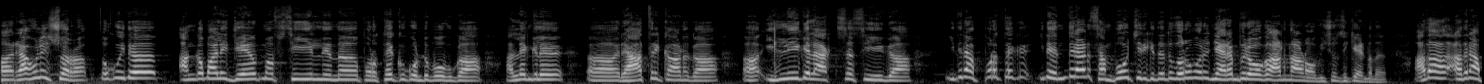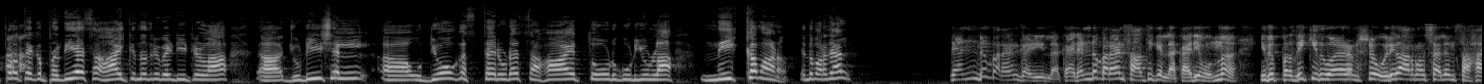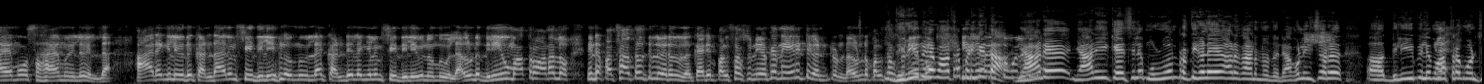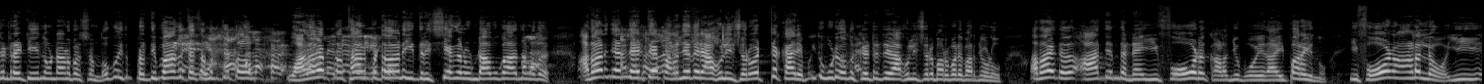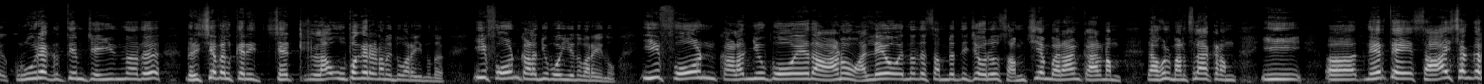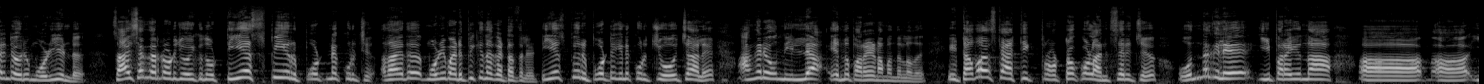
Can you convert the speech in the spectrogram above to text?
രാഹുൽ ഈശ്വർ നോക്കൂ ഇത് Angamaly J M F സിയിൽ നിന്ന് പുറത്തേക്ക് കൊണ്ടുപോവുക അല്ലെങ്കിൽ രാത്രി കാണുക ഇല്ലീഗൽ ആക്സസ് ചെയ്യുക ഇതിനപ്പുറത്തേക്ക് ഇത് എന്തിനാണ് സംഭവിച്ചിരിക്കുന്നത്? ഇത് വെറും ഒരു ഞരമ്പ് രോഗമാണെന്നാണോ വിശ്വസിക്കേണ്ടത്? അത് അതിനപ്പുറത്തേക്ക് പ്രതിയെ സഹായിക്കുന്നതിന് വേണ്ടിയിട്ടുള്ള ജുഡീഷ്യൽ ഉദ്യോഗസ്ഥരുടെ സഹായത്തോടു കൂടിയുള്ള നീക്കമാണ് എന്ന് പറഞ്ഞാൽ രണ്ടും പറയാൻ കഴിയില്ല. രണ്ടും പറയാൻ സാധിക്കില്ല. കാര്യം ഒന്ന് ഇത് പ്രതിക്ക് ഇത് പക്ഷേ ഒരു കാരണവശാലും സഹായമോ സഹായമോ ഇല്ല ആരെങ്കിലും ഇത് കണ്ടാലും ശ്രീ ദിലീപിനൊന്നുമില്ല കണ്ടില്ലെങ്കിലും ശ്രീ ദിലീപിനൊന്നുമില്ല. അതുകൊണ്ട് ദിലീപ് മാത്രമാണല്ലോ ഇതിന്റെ പശ്ചാത്തലത്തിൽ വരുന്നത്. കാര്യം പൾസർ സുനിയൊക്കെ നേരിട്ട് കണ്ടിട്ടുണ്ട്. അതുകൊണ്ട് പൾസർ ദിലീപിനെ മാത്രം പിടിക്കണ്ട. ഞാൻ ഞാൻ ഈ കേസിലെ മുഴുവൻ പ്രതികളെയാണ് കാണുന്നത്. രാഹുൽ ഈശ്വർ ദിലീപിൽ മാത്രം കോൺസെൻട്രേറ്റ് ചെയ്യുന്നതുകൊണ്ടാണ് പ്രശ്നം. നോക്കൂ ഇത് പ്രതിഭാഗത്തെ സംബന്ധിച്ചിടത്തോളം വളരെ പ്രധാനപ്പെട്ടതാണ് ഈ ദൃശ്യങ്ങൾ ഉണ്ടാവുക എന്നുള്ളത്. അതാണ് ഞാൻ നേരത്തെ പറഞ്ഞത് രാഹുൽ ഈശ്വർ. ഒറ്റ കാര്യം ഇതുകൂടി ഒന്ന് കേട്ടിട്ട് രാഹുൽ ഈശ്വർ മറുപടി പറഞ്ഞോളൂ. അതായത് ആദ്യം തന്നെ ഈ ഫോൺ കളഞ്ഞു പോയതായി പറയുന്നു. ഈ ഫോണാണല്ലോ ഈ ക്രൂരകൃത്യം ചെയ്യുന്നത് ദൃശ്യവൽക്കരിച്ചിട്ടുള്ള ഉപകരണം എന്ന് പറയുന്നത്. ഈ ഫോൺ കളഞ്ഞു പോയി എന്ന് പറയുന്നു. ഈ ഫോൺ കളഞ്ഞു പോയതാണോ അല്ലയോ എന്നത് സംബന്ധിച്ച ഒരു സംശയം വരാൻ കാരണം രാഹുൽ മനസ്സിലാക്കണം. ഈ നേരത്തെ സായ് ശങ്കറിന്റെ ഒരു മൊഴിയുണ്ട്. സായ് ശങ്കറിനോട് ചോദിക്കുന്നു ടി എസ് പി റിപ്പോർട്ടിനെ കുറിച്ച് അതായത് മൊഴി പഠിപ്പിക്കുന്ന ഘട്ടത്തിൽ ടി എസ് പി റിപ്പോർട്ടിങ്ങിനെ കുറിച്ച് ചോദിച്ചാൽ അങ്ങനെ ഒന്നില്ല എന്ന് പറയണമെന്നുള്ളത്. ഈ ടവർ സ്റ്റാറ്റിക് പ്രോട്ടോകോൾ അനുസരിച്ച് ഒന്നുകിൽ ഈ പറയുന്ന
